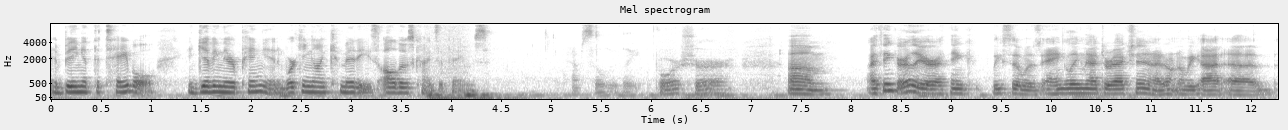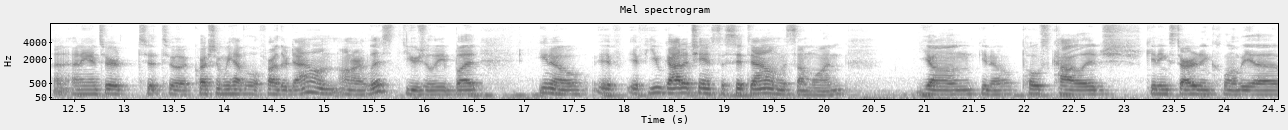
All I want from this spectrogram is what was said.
and being at the table and giving their opinion working on committees all those kinds of things Absolutely. For sure. Um, I think earlier, I think Lisa was angling that direction, and I don't know we got uh, an an answer to, to a question we have a little farther down on our list usually. But you know, if if you got a chance to sit down with someone young, you know, post college, getting started in Columbia,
